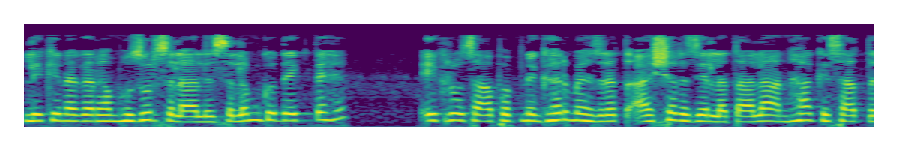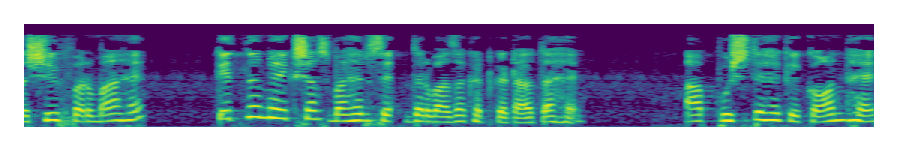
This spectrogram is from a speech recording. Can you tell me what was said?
لیکن اگر ہم حضور صلی اللہ علیہ وسلم کو دیکھتے ہیں، ایک روز آپ اپنے گھر میں حضرت عائشہ رضی اللہ تعالیٰ عنہا کے ساتھ تشریف فرما ہے کتنے میں ایک شخص باہر سے دروازہ کھٹکھٹاتا ہے۔ آپ پوچھتے ہیں کہ کون ہے؟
